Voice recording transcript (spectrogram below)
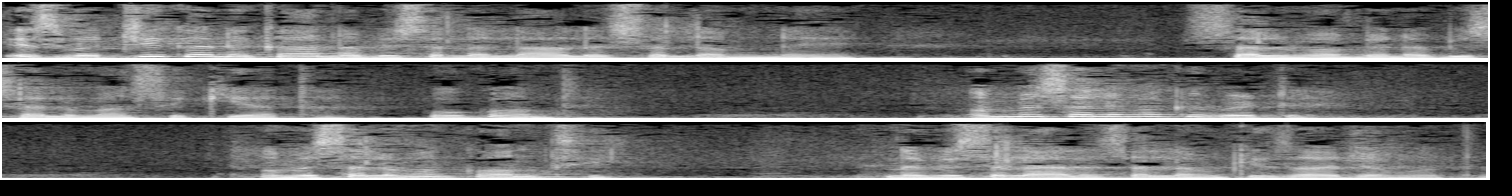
اس بچی کا نکاح نبی صلی اللہ علیہ وسلم نے سلمہ بن نبی سلمہ سے کیا تھا۔ وہ کون تھے؟ ام سلمہ کے بیٹے۔ ام سلمہ کون تھی؟ نبی صلی اللہ علیہ وسلم کی زوجہ مت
